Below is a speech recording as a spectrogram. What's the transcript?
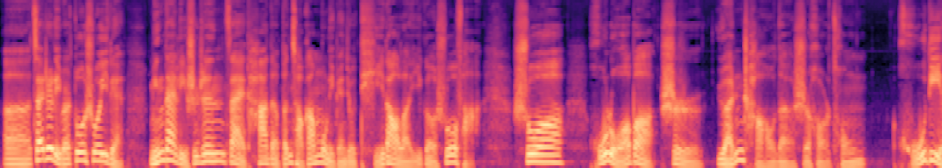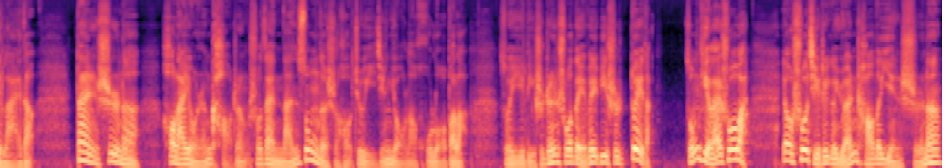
呃，在这里边多说一点，明代李时珍在他的《本草纲目》里边就提到了一个说法，说胡萝卜是元朝的时候从胡地来的，但是呢，后来有人考证说在南宋的时候就已经有了胡萝卜了，所以李时珍说的也未必是对的。总体来说吧，要说起这个元朝的饮食呢，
